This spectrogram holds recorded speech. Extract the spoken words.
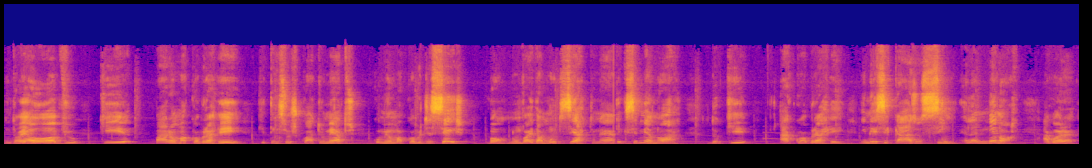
Então, é óbvio que para uma cobra-rei, que tem seus 4 metros, comer uma cobra de 6, bom, não vai dar muito certo, né? Tem que ser menor do que a cobra-rei. E nesse caso, sim, ela é menor. Agora,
